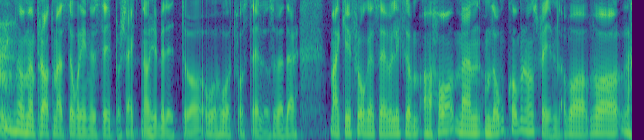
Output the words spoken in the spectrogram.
om man pratar om de här stora industriprojekten och hybrid och, och H2-ställe och så vidare. Man kan ju fråga sig, liksom, aha, men om de kommer någon stream då, vad, vad,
